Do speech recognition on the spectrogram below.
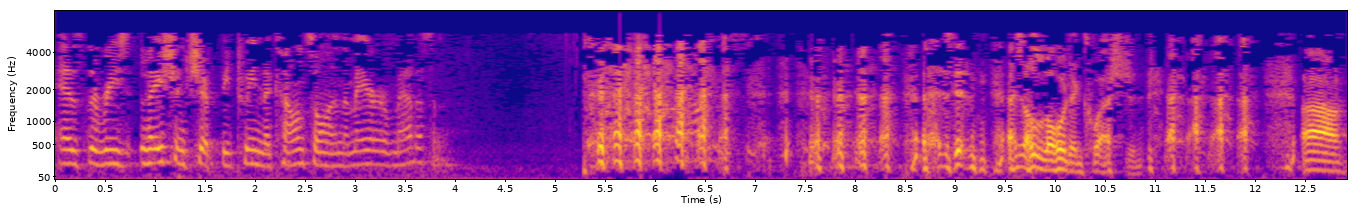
as the relationship between the council and the mayor of Madison? How do you see it? that's, a loaded question. uh,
